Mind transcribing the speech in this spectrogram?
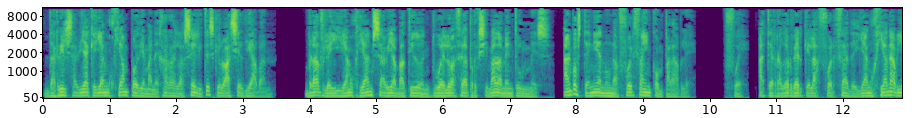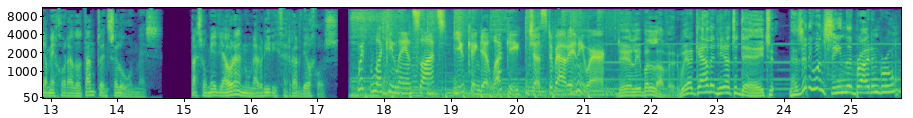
Darryl sabía que Yang Jian podía manejar a las élites que lo asediaban. Bradley y Yang Jian se había batido en duelo hace aproximadamente un mes, ambos tenían una fuerza incomparable. Fue aterrador ver que la fuerza de Yang Jian había mejorado tanto en solo un mes. Pasó media hora en un abrir y cerrar de ojos. With lucky landslots, you can get lucky just about anywhere. Dearly beloved, we are gathered here today to. Has anyone seen the bride and groom?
